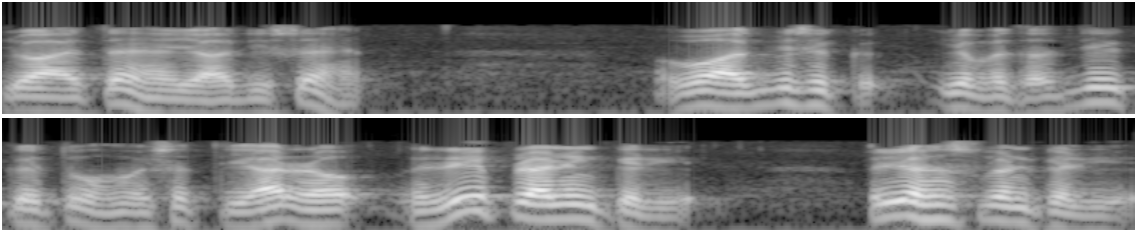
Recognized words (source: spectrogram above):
جو آیتیں ہیں یا حدیثیں ہیں، وہ آدمی سے یہ بتاتی ہے کہ تم ہمیشہ تیار رہو ری پلاننگ کے لیے، ری اسسمنٹ کے لیے۔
